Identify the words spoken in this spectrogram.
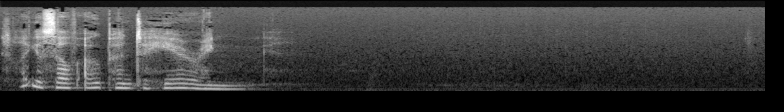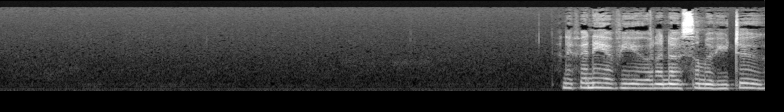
So let yourself open to hearing. And if any of you, and I know some of you do,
